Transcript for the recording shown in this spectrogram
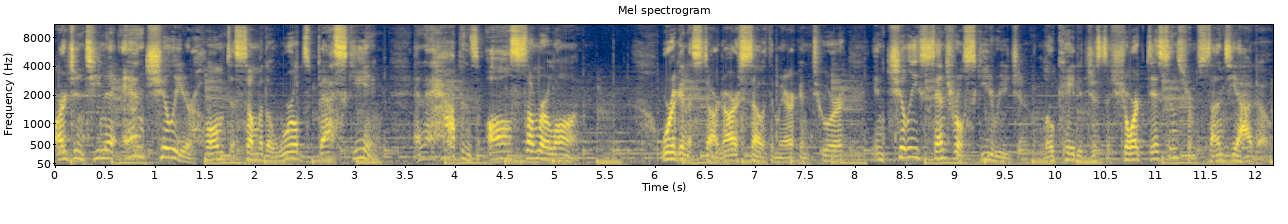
Argentina and Chile are home to some of the world's best skiing, and it happens all summer long. We're going to start our South American tour in Chile's central ski region, located just a short distance from Santiago.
